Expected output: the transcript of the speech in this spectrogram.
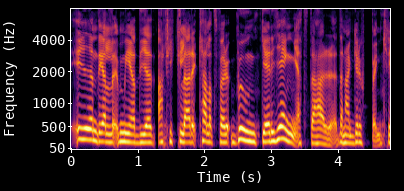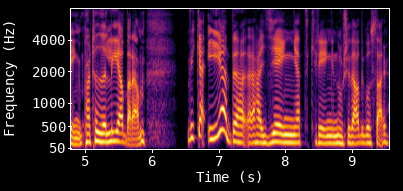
i en del medieartiklar kallats för bunkergänget, det här, den här gruppen kring partiledaren. Vilka är det här gänget kring Nooshi Dadgostar?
